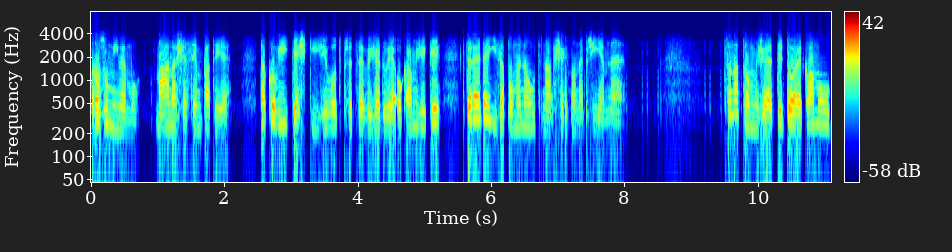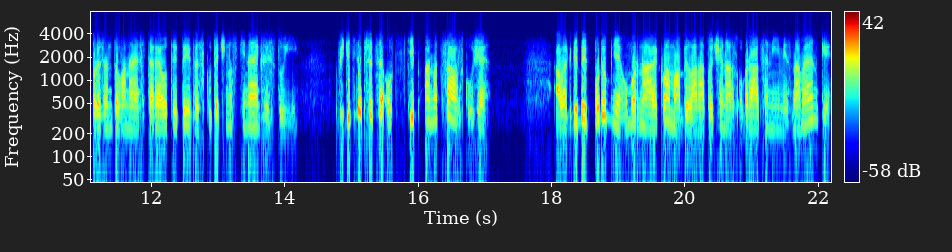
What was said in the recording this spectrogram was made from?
Rozumíme mu, má naše sympatie, Takový těžký život přece vyžaduje okamžiky, které dají zapomenout na všechno nepříjemné. Co na tom, že tyto reklamou prezentované stereotypy ve skutečnosti neexistují? Vždyť jde přece o vtip a nadsázku, že? Ale kdyby podobně humorná reklama byla natočena s obrácenými znaménky,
